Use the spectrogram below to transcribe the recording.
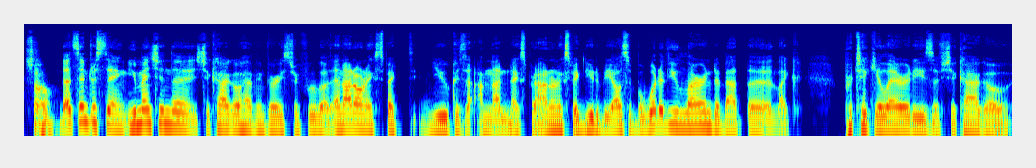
so that's interesting. You mentioned the Chicago having very strict food laws, and I don't expect you because I'm not an expert. I don't expect you to be also. But what have you learned about the like particularities of Chicago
